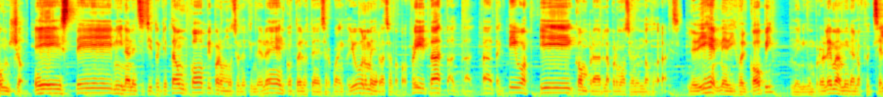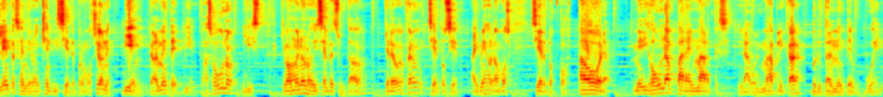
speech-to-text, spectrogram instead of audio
Un short. Este, mira, necesito que está un copy para promoción de fin de mes. El costo de los TNC 41, media raza de papas fritas, tal, tal, tal, activo. Y comprar la promoción en 2 dólares. Le dije, me dijo el copy, no hay ningún problema. Mira, no fue excelente, se vendieron 87 promociones. Bien, realmente bien. Paso 1, listo. Aquí más o menos nos dice el resultado. Creo que fueron 107. Ahí mejoramos ciertos costos. Ahora, me dijo una para el martes. La volvimos a aplicar brutalmente bueno.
